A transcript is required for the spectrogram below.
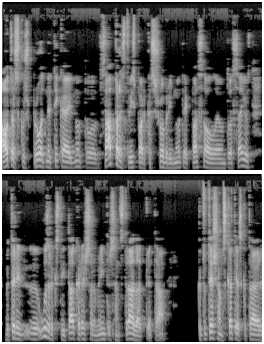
autors, kurš prot ne tikai nu, to saprast, vispār, kas šobrīd notiek pasaulē, un to sajust, bet arī uh, uzrakstīt tā, ka režisoram ir interesanti strādāt pie tā. Ka tu tiešām skaties, ka tā ir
